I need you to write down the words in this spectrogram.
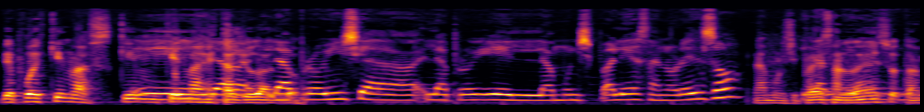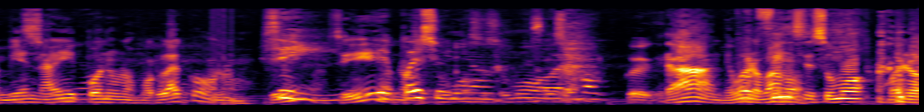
Después, ¿quién más, quién, eh, más está ayudando? La provincia, la, la municipalidad de San Lorenzo. La municipalidad de San Lorenzo también, ahí pone unos morlacos Sí, ¿Sí? después se, sumó, grande, bueno, vamos. se sumó. Bueno,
